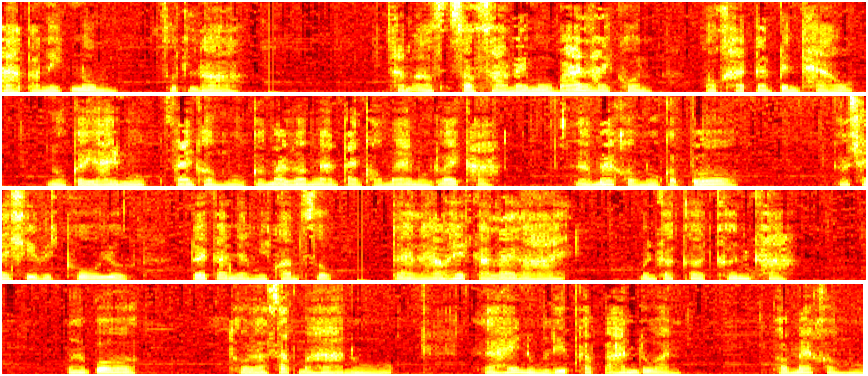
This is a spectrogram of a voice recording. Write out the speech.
ถาปนิกหนุ่ม สุดหล่อทำเอาสาวๆในหมู่บ้านหลายคนอกหักกันเป็นแถว หนูกับยายมุก แฟนของหนูก็มาร่วมงานแต่งของแม่หนูด้วยค่ะ แล้วแม่ของหนูกับโบ ก็ใช้ชีวิตคู่อยู่ด้วยกันอย่างมีความสุข แต่แล้วเหตุการณ์ร้ายๆ มันก็เกิดขึ้นค่ะ เมื่อโบ โทรศัพท์มาหาหนู และให้หนูรีบกลับบ้านด่วน เพราะแม่ของหนู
